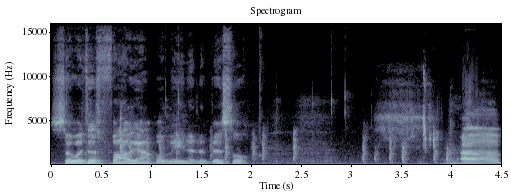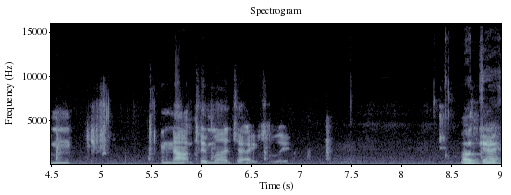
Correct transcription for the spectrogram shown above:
so what does fog apple mean in abyssal? Um, not too much actually. Okay.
